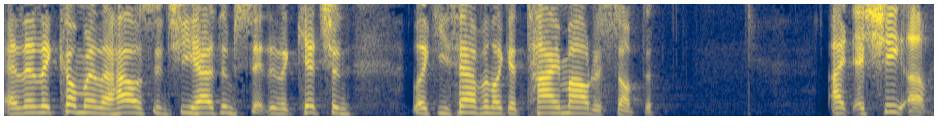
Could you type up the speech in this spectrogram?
And then they come in the house and she has him sitting in the kitchen like he's having like a timeout or something. I she um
